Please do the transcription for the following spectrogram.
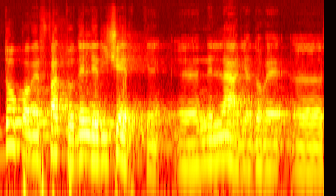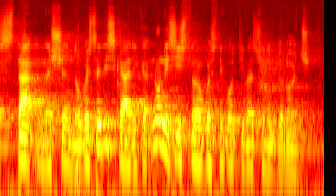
dopo aver fatto delle ricerche eh, nell'area dove eh, sta nascendo questa discarica non esistono queste coltivazioni biologiche.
